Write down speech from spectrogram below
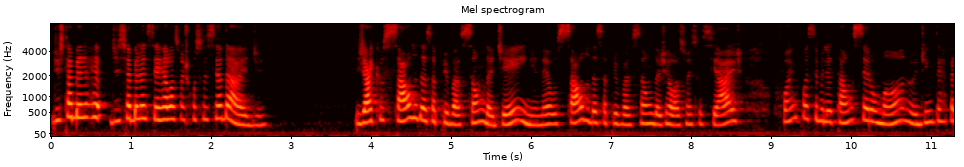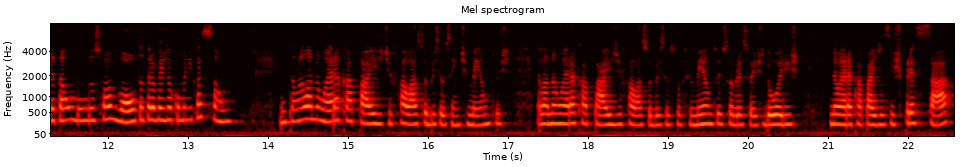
de estabelecer, relações com a sociedade. Já que o saldo dessa privação da Jane, né, o saldo dessa privação das relações sociais, foi impossibilitar um ser humano de interpretar o mundo à sua volta através da comunicação. Então ela não era capaz de falar sobre seus sentimentos, ela não era capaz de falar sobre seus sofrimentos, sobre as suas dores, não era capaz de se expressar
